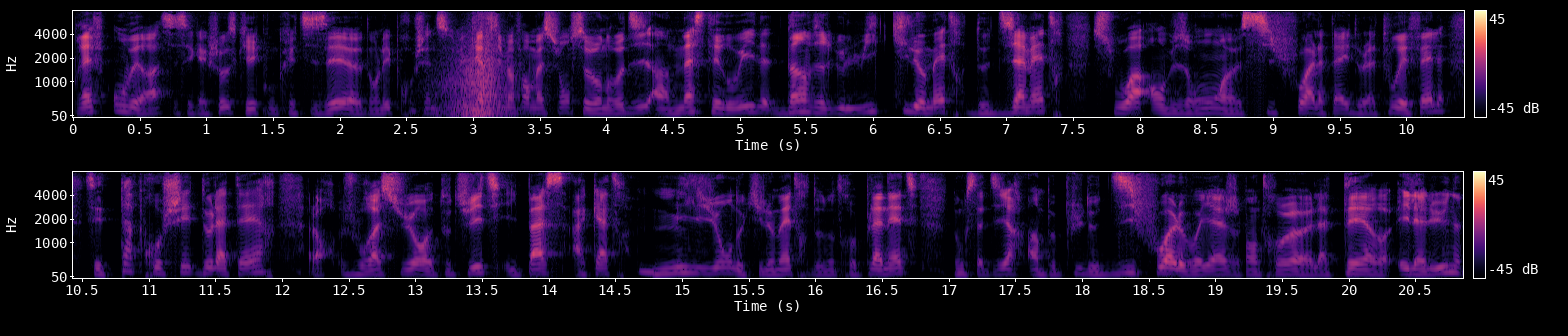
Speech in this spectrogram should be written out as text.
Bref, on verra si c'est quelque chose qui est concrétisé dans les prochaines semaines. Quatrième information, ce vendredi, un astéroïde d'1,8 km de diamètre, soit environ 6 fois la taille de la tour Eiffel, s'est approché de la Terre. Alors, je vous rassure tout de suite, il passe à 4 millions de kilomètres de notre planète, donc c'est-à-dire un peu plus de 10 fois le voyage entre euh, la Terre et la Lune.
